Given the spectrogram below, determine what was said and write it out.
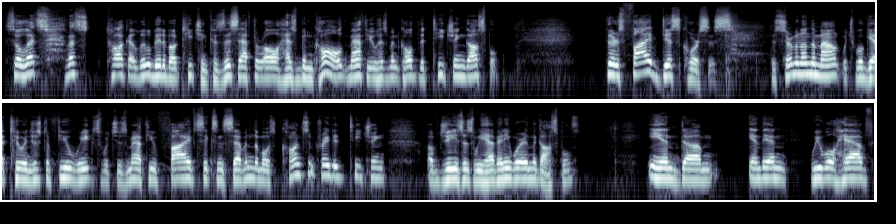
So let's let's talk a little bit about teaching because this, after all, has been called, Matthew has been called the teaching gospel. There's five discourses. The Sermon on the Mount, which we'll get to in just a few weeks, which is Matthew 5, 6, and 7, the most concentrated teaching of Jesus we have anywhere in the Gospels. And, um, and then we will have,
